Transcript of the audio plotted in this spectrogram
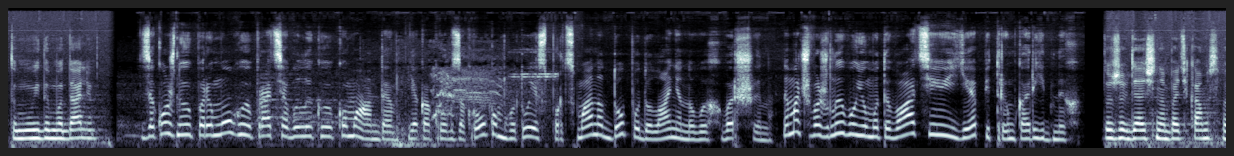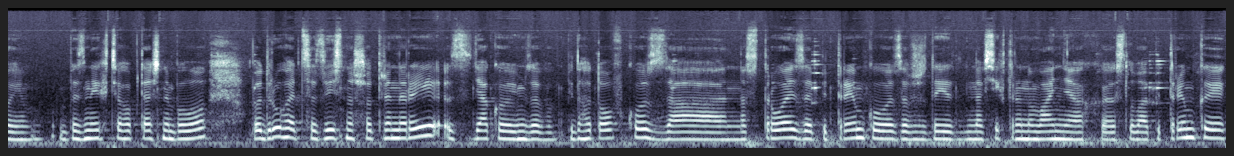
тому йдемо далі. За кожною перемогою праця великої команди, яка крок за кроком готує спортсмена до подолання нових вершин. Не менш важливою мотивацією є підтримка рідних. Дуже вдячна батькам своїм. Без них цього б теж не було. По-друге, це звісно, що тренери. Дякую їм за підготовку, за настрой, за підтримку. Завжди на всіх тренуваннях е, слова підтримки.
